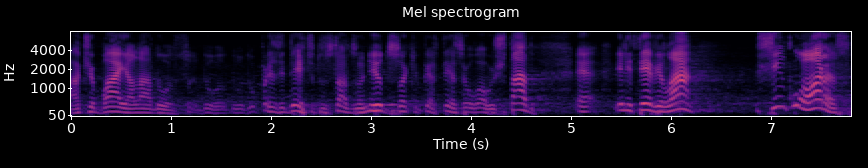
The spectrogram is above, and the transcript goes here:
Atibaia lá do, do, do, do, presidente dos Estados Unidos, só que pertence ao, ao Estado, é, ele teve lá cinco horas.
